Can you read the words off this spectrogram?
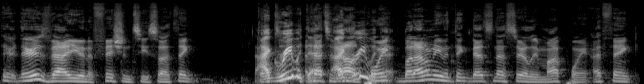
There, there is value in efficiency, so I think I agree with that. That's a I agree with point, that. but I don't even think that's necessarily my point. I think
